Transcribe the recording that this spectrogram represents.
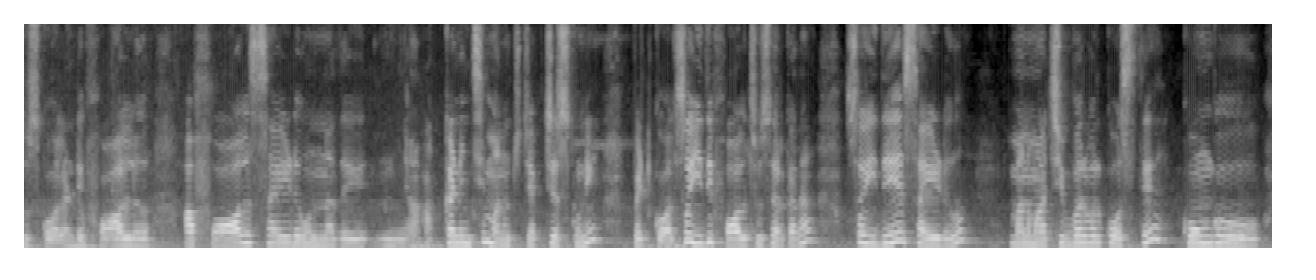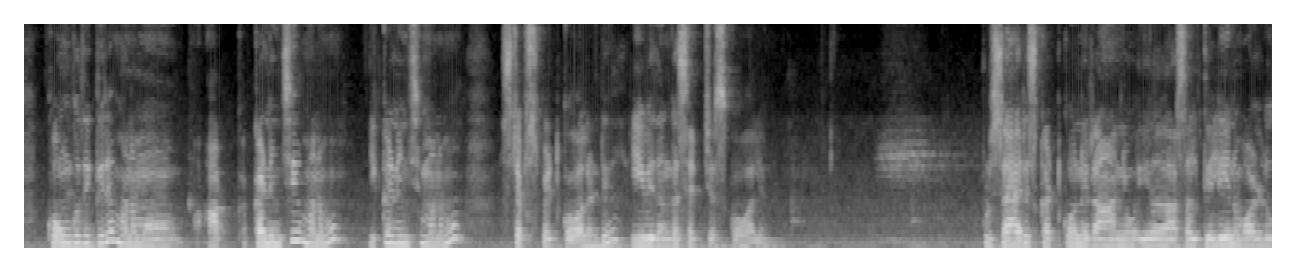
చూసుకోవాలండి. ఫాల్ ఆ ఫాల్ సైడ్ ఉన్నది అక్కడి నుంచి మనం చెక్ చేసుకుని పెట్టుకోవాలి. సో ఇది ఫాల్ చూసారు కదా? సో ఇదే సైడు మనం ఆ చివరి వరకు వస్తే కొంగు కొంగు దగ్గరే మనము అక్కడి నుంచి మనము ఇక్కడి నుంచి మనము స్టెప్స్ పెట్టుకోవాలండి. ఈ విధంగా సెట్ చేసుకోవాలి. ఇప్పుడు శారీస్ కట్టుకొని రాని అసలు తెలియని వాళ్ళు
